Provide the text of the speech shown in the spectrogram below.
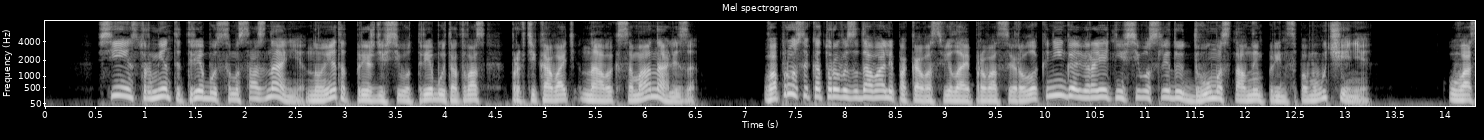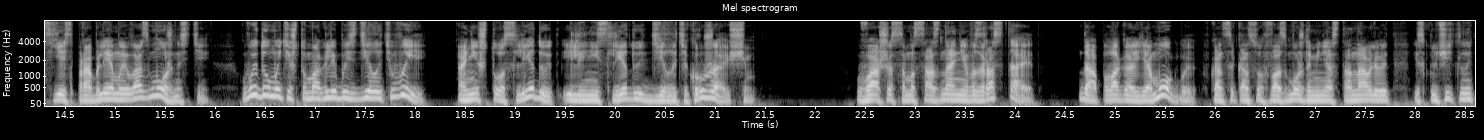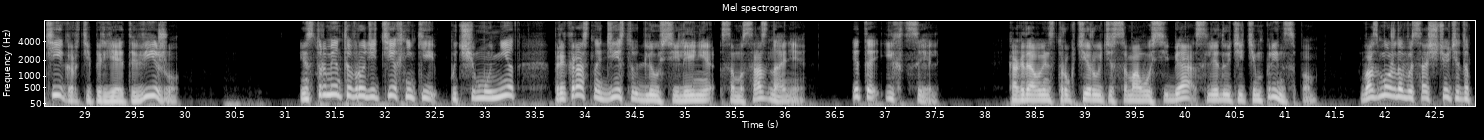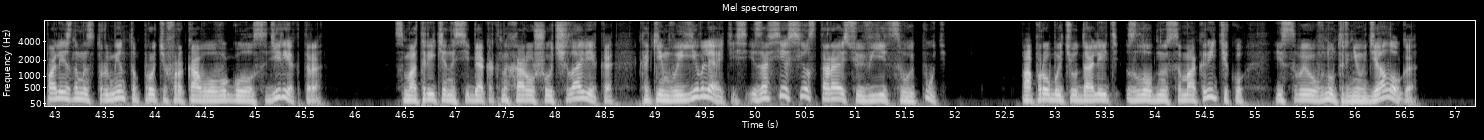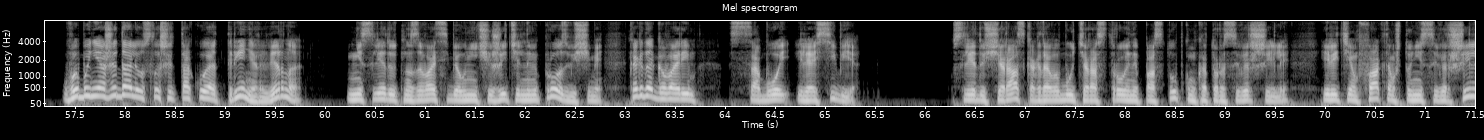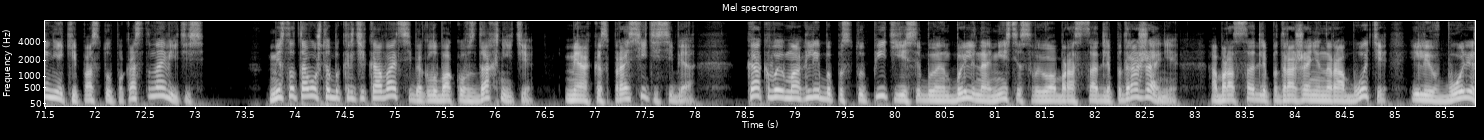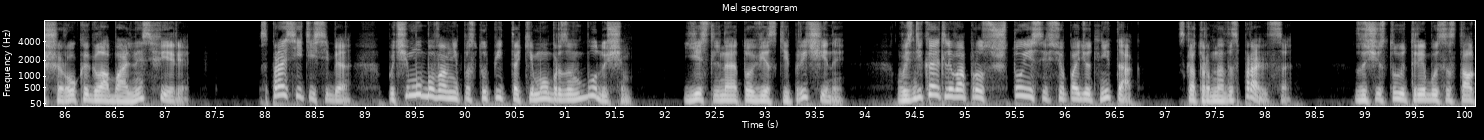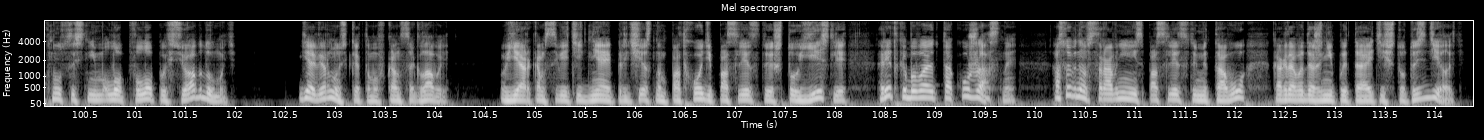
Все инструменты требуют самосознания, но этот прежде всего требует от вас практиковать навык самоанализа. Вопросы, которые вы задавали, пока вас вела и провоцировала книга, вероятнее всего следуют двум основным принципам обучения. У вас есть проблемы и возможности. Вы думаете, что могли бы сделать вы, а не что следует или не следует делать окружающим. Ваше самосознание возрастает. Да, полагаю, я мог бы. В конце концов, возможно, меня останавливает исключительно тигр, теперь я это вижу. Инструменты вроде техники «почему нет» прекрасно действуют для усиления самосознания. Это их цель. Когда вы инструктируете самого себя, следуйте этим принципам. Возможно, вы сочтете это полезным инструментом против рокового голоса директора. Смотрите на себя как на хорошего человека, каким вы и являетесь, изо всех сил стараясь увидеть свой путь. Попробуйте удалить злобную самокритику из своего внутреннего диалога. Вы бы не ожидали услышать такое от тренера, верно? Не следует называть себя уничижительными прозвищами, когда говорим «с собой» или «о себе». В следующий раз, когда вы будете расстроены поступком, который совершили, или тем фактом, что не совершили некий поступок, остановитесь. Вместо того, чтобы критиковать себя, глубоко вздохните. Мягко спросите себя, как вы могли бы поступить, если бы были на месте своего образца для подражания, образца для подражания на работе или в более широкой глобальной сфере. Спросите себя, почему бы вам не поступить таким образом в будущем? Есть ли на это веские причины? Возникает ли вопрос, что если все пойдет не так, с которым надо справиться? Зачастую требуется столкнуться с ним лоб в лоб и все обдумать. Я вернусь к этому в конце главы. В ярком свете дня и при честном подходе последствия «что если» редко бывают так ужасны, особенно в сравнении с последствиями того, когда вы даже не пытаетесь что-то сделать.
